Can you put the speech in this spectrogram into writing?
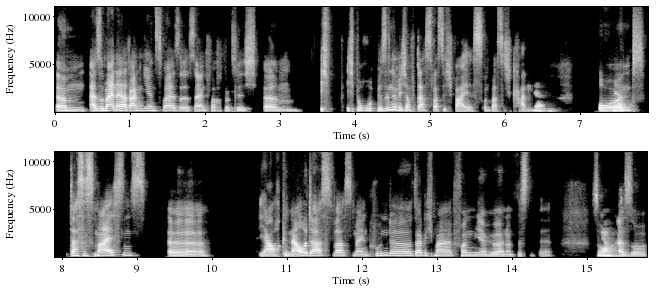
Ähm, also meine Herangehensweise ist einfach wirklich, ähm, ich, ich besinne mich auf das, was ich weiß und was ich kann. Ja. Und ja. das ist meistens äh, ja auch genau das, was mein Kunde, sage ich mal, von mir hören und wissen will. So, ja. also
